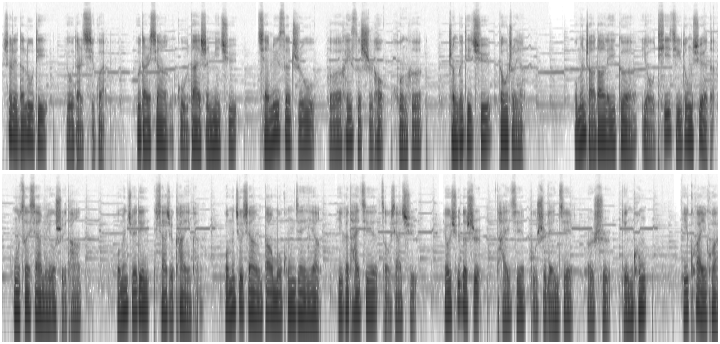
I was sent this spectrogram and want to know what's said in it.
这里的陆地有点奇怪，有点像古代神秘区，浅绿色植物和黑色石头混合，整个地区都这样。我们找到了一个有梯级洞穴的。目测下面有水塘，我们决定下去看一看。我们就像盗墓空间一样，一个台阶走下去。有趣的是，台阶不是连接，而是凌空，一块一块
